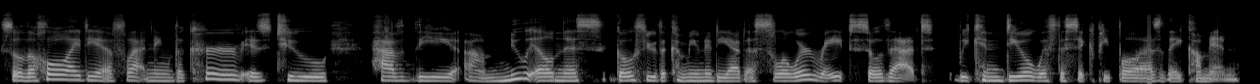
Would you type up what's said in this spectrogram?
So, the whole idea of flattening the curve is to have the um, new illness go through the community at a slower rate so that we can deal with the sick people as they come in.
